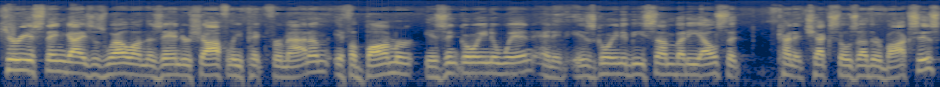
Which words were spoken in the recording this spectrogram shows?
curious thing, guys, as well on the Xander Schauffele pick from Adam. If a bomber isn't going to win and it is going to be somebody else that kind of checks those other boxes,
